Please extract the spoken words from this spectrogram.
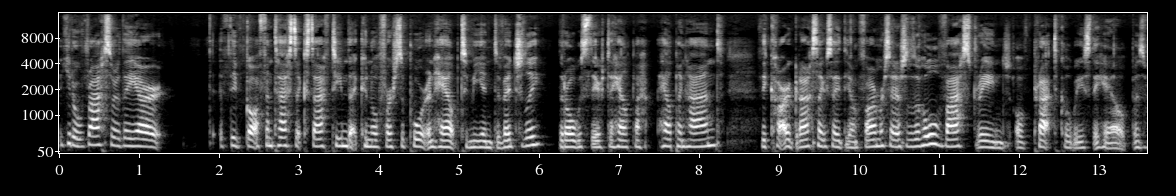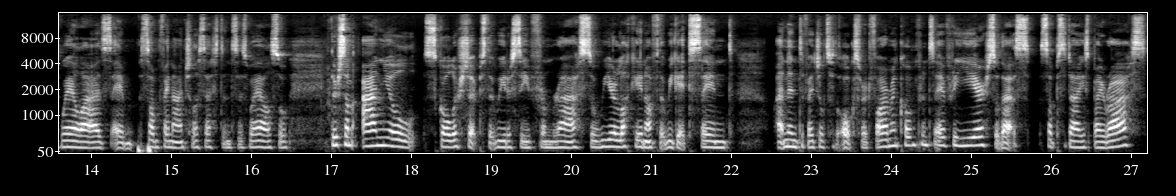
you know, RAS are there. They've got a fantastic staff team that can offer support and help to me individually. They're always there to help a helping hand. They cut our grass outside the Young Farmer Centre. So there's a whole vast range of practical ways they help, as well as um, some financial assistance as well. So there's some annual scholarships that we receive from RAS. So we are lucky enough that we get to send an individual to the Oxford Farming Conference every year. So that's subsidised by RAS.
